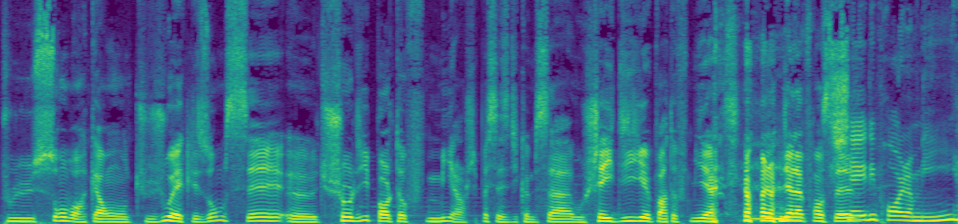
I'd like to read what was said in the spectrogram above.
plus sombre, car on, tu joues avec les ombres, c'est euh, Shady Part of Me. Alors, je sais pas si ça se dit comme ça, ou Shady Part of Me, hein, si on va le dire à la française. Shady part of me.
